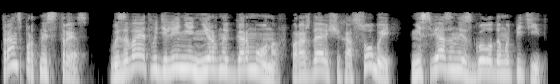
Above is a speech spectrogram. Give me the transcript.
Транспортный стресс вызывает выделение нервных гормонов, порождающих особый, не связанный с голодом аппетит.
